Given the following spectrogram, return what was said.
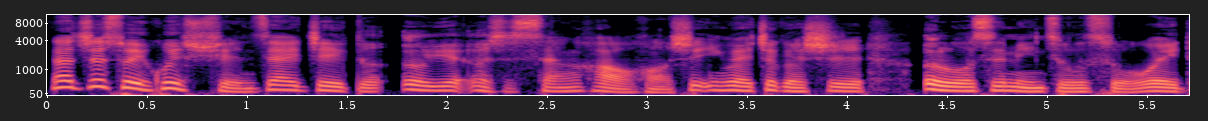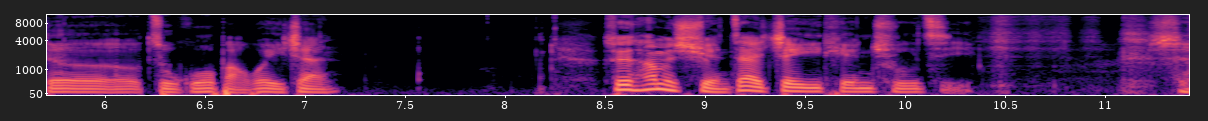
那之所以会选在这个二月二十三号哈，是因为这个是俄罗斯民族所谓的祖国保卫战，所以他们选在这一天出击。是。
